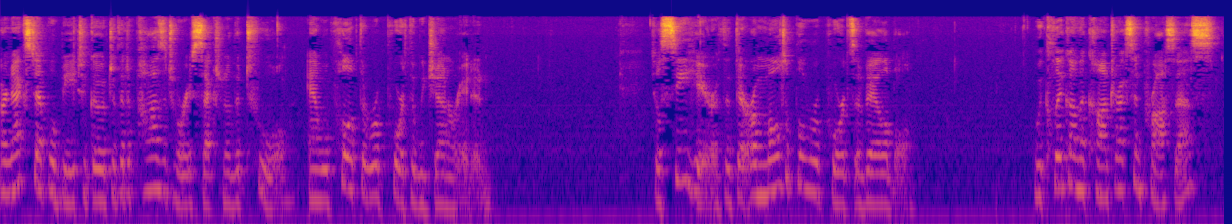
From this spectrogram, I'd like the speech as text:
Our next step will be to go to the depository section of the tool and we'll pull up the report that we generated. You'll see here that there are multiple reports available. We click on the contracts in process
